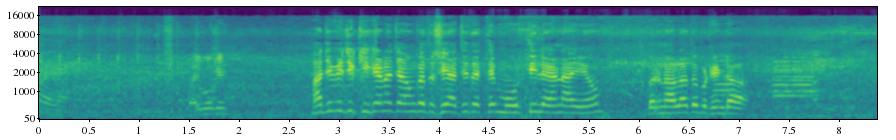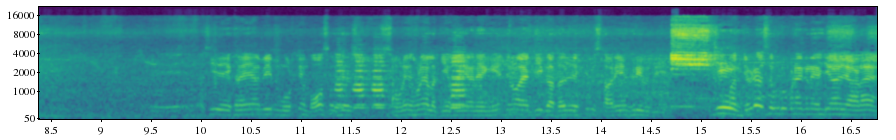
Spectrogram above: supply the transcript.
ਲਾਈਵ ਹੋ ਗਏ? ਹਾਂਜੀ ਵੀਰ ਜੀ ਕੀ ਕਹਿਣਾ ਚਾਹੋਗੇ? ਤੁਸੀਂ ਅੱਜ ਤੇ ਇੱਥੇ ਮੂਰਤੀ ਲੈਣ ਆਏ ਹੋ ਬਰਨਾਲਾ ਤੋਂ ਬਠਿੰਡਾ। ਅਸੀਂ ਦੇਖ ਰਹੇ ਹਾਂ ਵੀ ਮੂਰਤੀਆਂ ਬਹੁਤ ਸੋਹਣੀਆਂ ਸੋਹਣੀਆਂ ਲੱਗੀਆਂ ਹੋਈਆਂ ਨੇਗੀਆਂ ਜਿਹਨੂੰ ਐਂ ਜੀ ਕਰਦਾ ਦੇਖ ਕੇ ਵੀ ਸਾਰੀਆਂ ਖਰੀਦਦੀ ਜੀ। ਪਰ ਜਿਹੜੇ ਸਰੂਪ ਨੇ ਗਣੇਸ਼ ਜੀ ਨਾਲ ਜਾਣਾ ਹੈ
